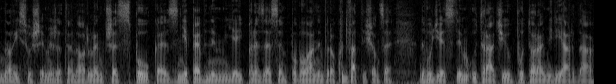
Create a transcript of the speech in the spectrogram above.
No i słyszymy, że ten Orlen przez spółkę z niepewnym jej prezesem powołanym w roku 2020 utracił półtora miliarda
